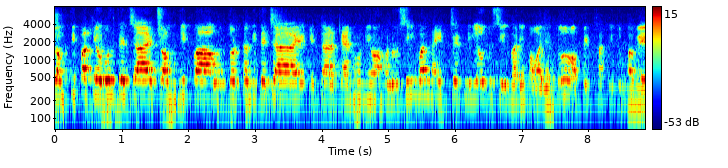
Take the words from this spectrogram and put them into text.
চকদীপা কেউ বলতে চায়, চকদীপা উত্তরটা দিতে চায়, এটা কেন নেওয়া হলো? সিলভার নাইট্রেট নিলেও তো সিলভারই পাওয়া যেত অপেক্ষাকৃত ভাবে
